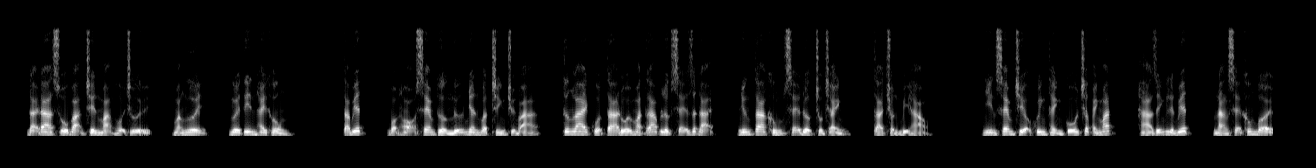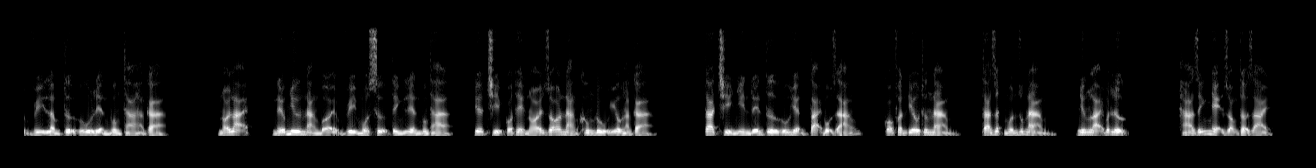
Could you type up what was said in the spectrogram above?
đại đa số bạn trên mạng hội chửi, mà ngươi ngươi tin hay không? Ta biết, bọn họ xem thường nữ nhân vật chính truyền bá, tương lai của ta đối mặt áp lực sẽ rất đại, nhưng ta không sẽ được trốn tránh, ta chuẩn bị hảo. Nhìn xem triệu khinh thành cố chấp ánh mắt, hà dĩnh liền biết, nàng sẽ không bởi vì lâm tử u liền bông tha hàng ca. Nói lại, nếu như nàng bởi vì một sự tình liền bông tha, kia chỉ có thể nói rõ nàng không đủ yêu hàng ca. Ta chỉ nhìn đến tử u hiện tại bộ dáng, có phần yêu thương nàng, ta rất muốn giúp nàng, nhưng lại bất lực. Hà dĩnh nhẹ giọng thở dài,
